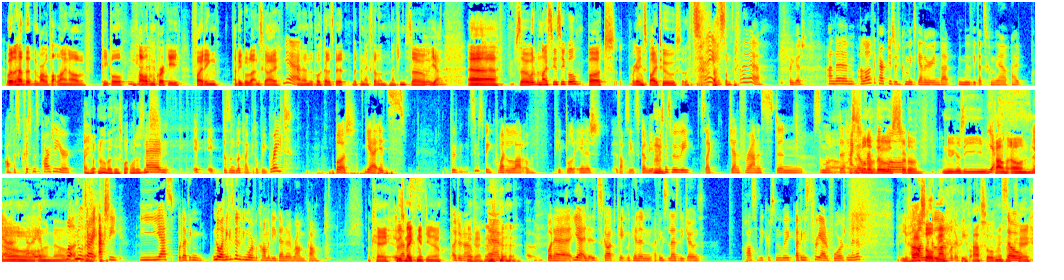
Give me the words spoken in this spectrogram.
well, it had the the Marvel plotline of people, all of them quirky, fighting a big blue light in the sky. Yeah. And then the post credits bit with the next villain mentioned. So yeah. Uh, so it would have been nice to see a sequel, but we're getting Spy 2, so that's Hey. that's something. Oh yeah, that's pretty good. And um, a lot of the characters are coming together in that movie that's coming out, out Office Christmas Party, or I don't know about this. What what is this? um, it it doesn't look like it'll be great, but yeah, it's there seems to be quite a lot of people in it. It's obviously it's going to be a Hmm. Christmas movie. It's like Jennifer Aniston, some of the is Hangover this one of those sort of New Year's Eve? Yes. Valentine- oh no! Yeah, yeah. Oh no! Well, no, sorry. Actually, yes, but I think no. I think it's going to be more of a comedy than a rom com. Okay, If who's making it? Do you know? I don't know. Okay. um, uh, but uh, yeah, it, it's got Kate McKinnon. I think it's Leslie Jones, possibly Kristen Wiig. I think it's three out of four of the minute. You've Along with a me. lot of other people. You've sold me. So- okay.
